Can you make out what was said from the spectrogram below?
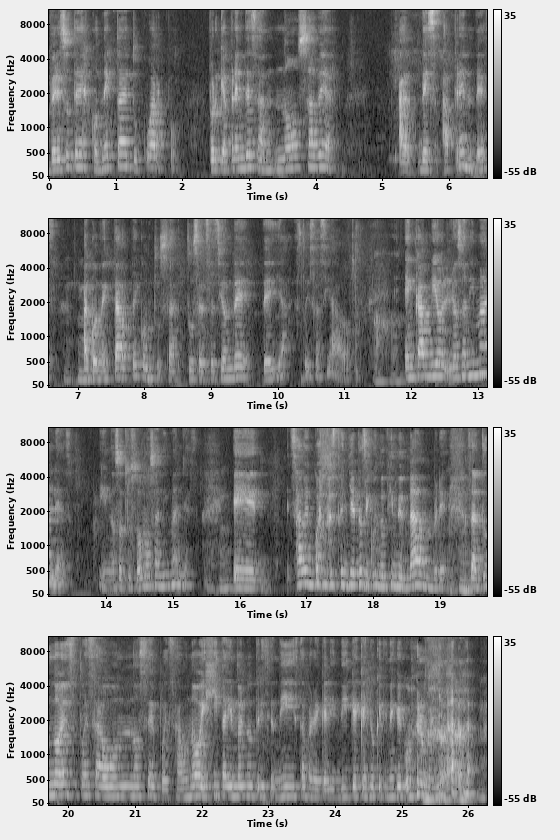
Pero eso te desconecta de tu cuerpo. Porque aprendes a no saber. desaprendes a conectarte con tu, tu sensación de, de ya estoy saciado. En cambio, los animales y nosotros somos animales, eh, saben cuándo están llenos y cuándo tienen hambre. O sea, tú no es pues a un, no sé, pues a una ovejita yendo al nutricionista para que le indique qué es lo que tiene que comer mañana.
